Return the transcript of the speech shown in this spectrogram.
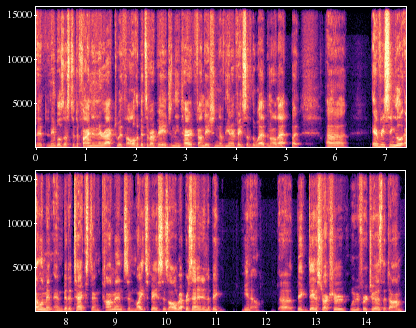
It enables us to define and interact with all the bits of our page and the entire foundation of the interface of the web and all that. But uh, every single element and bit of text and comments and white space is all represented in a big, you know, uh, big data structure we refer to as the DOM.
